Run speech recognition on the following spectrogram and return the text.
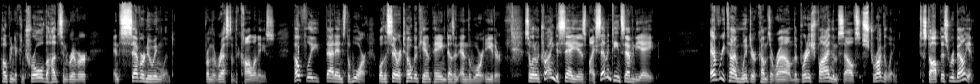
hoping to control the Hudson River and sever New England from the rest of the colonies. Hopefully that ends the war. Well, the Saratoga campaign doesn't end the war either. So what I'm trying to say is by 1778, every time winter comes around, the British find themselves struggling to stop this rebellion.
